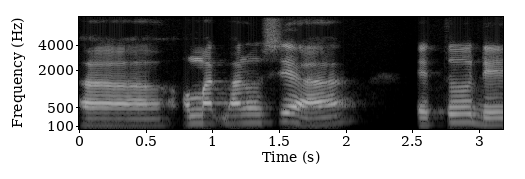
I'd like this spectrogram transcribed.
eh, umat manusia itu di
